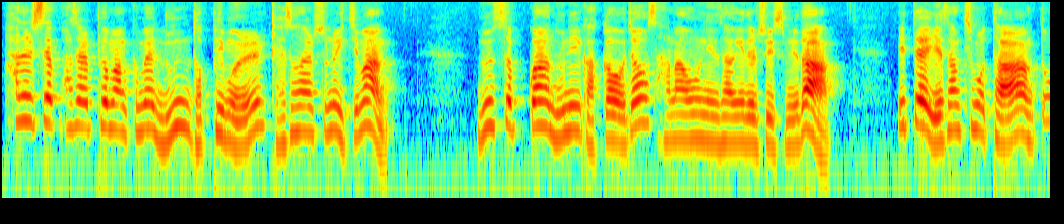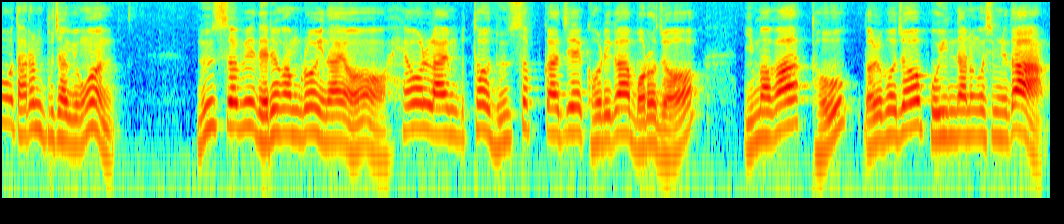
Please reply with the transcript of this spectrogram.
하늘색 화살표만큼의 눈 덮임을 개선할 수는 있지만 눈썹과 눈이 가까워져 사나운 인상이 될 수 있습니다. 이때 예상치 못한 또 다른 부작용은 눈썹이 내려감으로 인하여 헤어라인부터 눈썹까지의 거리가 멀어져 이마가 더욱 넓어져 보인다는 것입니다.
